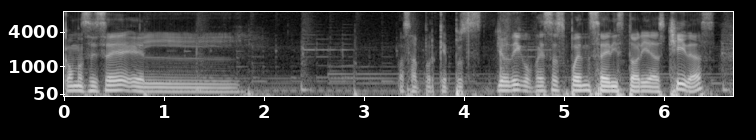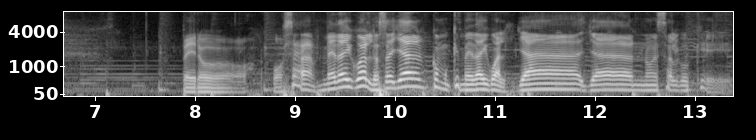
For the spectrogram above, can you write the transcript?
¿cómo se dice? El, o sea, porque pues yo digo, esas pueden ser historias chidas. Pero, o sea, me da igual, o sea, ya como que me da igual, ya, ya no es algo que,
